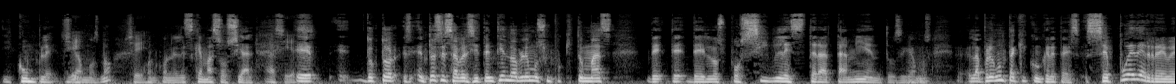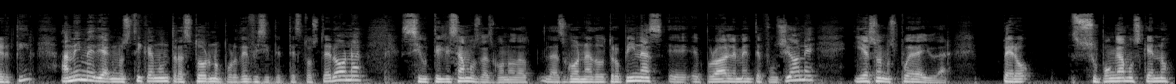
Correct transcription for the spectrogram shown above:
Y, cumple, digamos, ¿no? Sí. Con, el esquema social. Así es. Eh, eh, doctor, entonces, a ver, si te entiendo, hablemos un poquito más de, los posibles tratamientos, digamos. La pregunta aquí concreta es, ¿se puede revertir? A mí me diagnostican un trastorno por déficit de testosterona, si utilizamos las, gonadotropinas eh, eh, probablemente funcione y eso nos puede ayudar. Pero supongamos que no,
